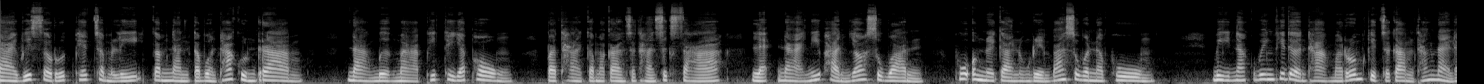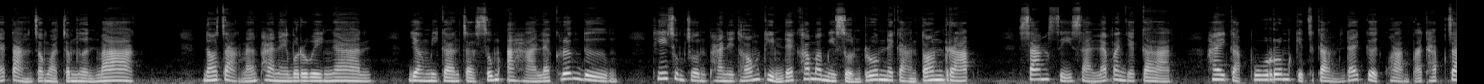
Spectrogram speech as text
นายวิศรุตเพชรชมลิกำนันตำบลท่าขุนราม นางเมืองมาพิทยพงศ์ประธานกรรมการสถานศึกษา และนายนิพันธ์ยอดสุวรรณผู้อำนวยการโรงเรียนบ้านสุวรรณภูมิ มีนักวิ่งที่เดินทางมาร่วมกิจกรรมทั้งในและต่างจังหวัดจำนวนมาก นอกจากนั้นภายในบริเวณงาน ยังมีการจัดซุ้มอาหารและเครื่องดื่ม ที่ชุมชนภายในท้องถิ่นได้เข้ามามีส่วนร่วมในการต้อนรับ สร้างสีสันและบรรยากาศ ให้กับผู้ร่วมกิจกรรมได้เกิดความประทับใจ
